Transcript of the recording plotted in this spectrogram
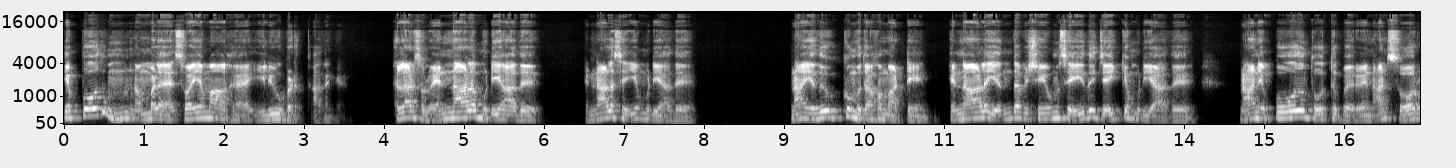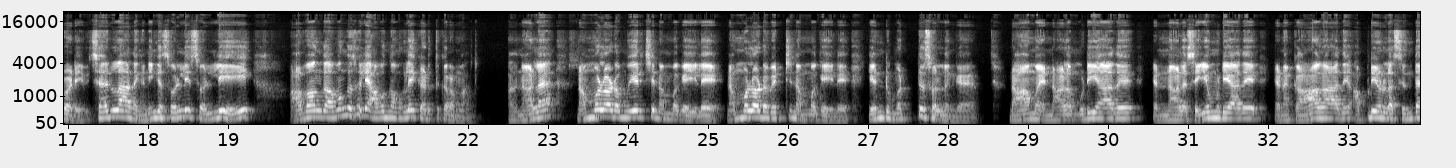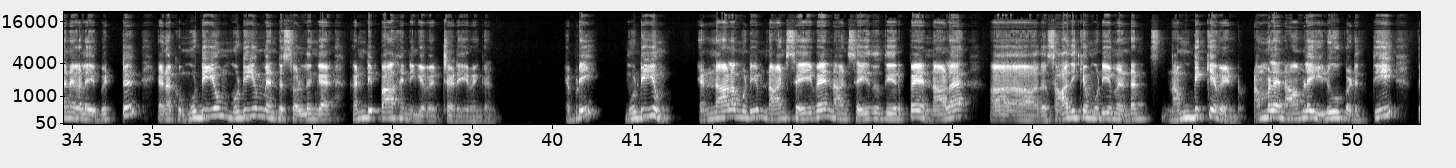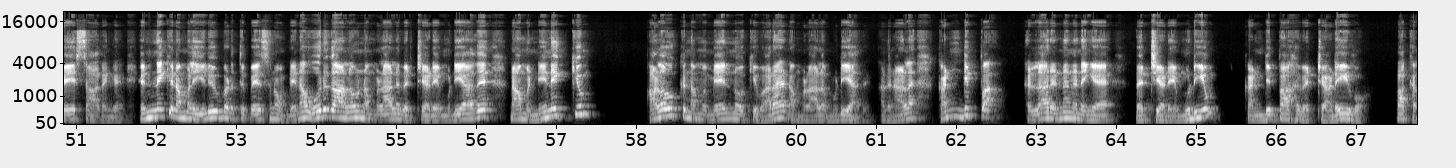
எப்போதும் நம்மள சுயமாக இழிவுபடுத்தாதுங்க. எல்லாரும் சொல்லுவோம் என்னால முடியாது. என்னால செய்ய முடியாது. நான் எதுக்கும் உதக மாட்டேன். என்னால எந்த விஷயமும் செய்து ஜெயிக்க முடியாது. நான் எப்போதும் தோத்து போயிருவேன். நான் சோர்வடை செல்லாதங்க நீங்க சொல்லி சொல்லி அவங்க அவங்க சொல்லி அவங்க அவங்களே கெடுத்துக்கிற மாதிரி. அதனால நம்மளோட முயற்சி நம்ம கையிலே நம்மளோட வெற்றி நம்ம கையிலே என்று மட்டும் சொல்லுங்க. நாம என்னால முடியாது என்னால செய்ய முடியாது எனக்கு ஆகாது அப்படியுள்ள சிந்தனைகளை விட்டு எனக்கு முடியும் முடியும் என்று சொல்லுங்க. கண்டிப்பாக நீங்க வெற்றடைவீங்கள் எப்படி? முடியும். என்னால முடியும் நான் செய்வேன் நான் செய்து தீர்ப்பேன். என்னால அதை சாதிக்க முடியும் என்ற நம்பிக்கை வேண்டும். நம்மளை நாமளே இழிவுபடுத்தி பேசாதங்க. என்னைக்கு நம்மளை இழிவுபடுத்தி பேசணும் அப்படின்னா ஒரு காலம் நம்மளால வெற்றி அடைய முடியாது. நாம நினைக்கும் அளவுக்கு நம்ம மேல் நோக்கி வர நம்மளால முடியாது. அதனால கண்டிப்பா எல்லாரும் என்ன நினைங்க? வெற்றி அடைய முடியும். கண்டிப்பாக வெற்றி அடைவோம். பார்க்க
